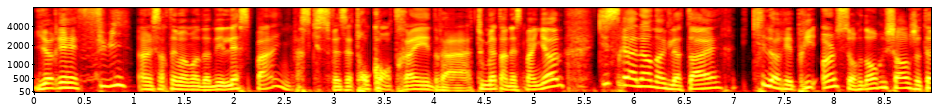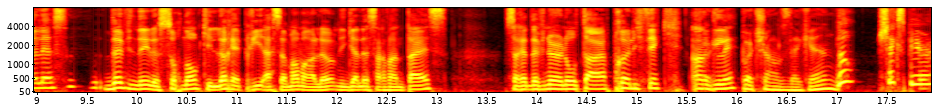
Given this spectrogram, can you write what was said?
il aurait fui à un certain moment donné l'Espagne parce qu'il se faisait trop contraindre à tout mettre en espagnol, qui serait allé en Angleterre, qu'il aurait pris un surnom. Richard, je te laisse deviner le surnom qu'il aurait pris à ce moment-là, Miguel de Cervantes. Serait devenu un auteur prolifique anglais. Pas de chance d'Aken. Non, Shakespeare.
